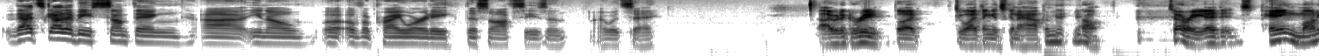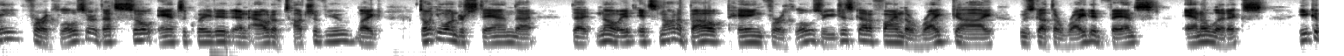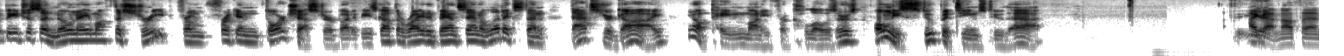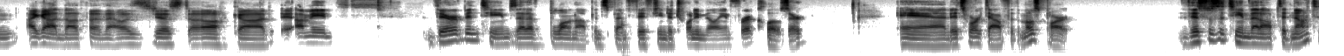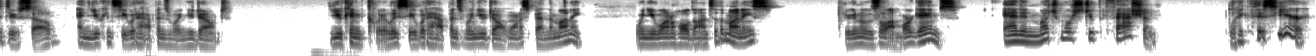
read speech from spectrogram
that's got to be something, uh, you know, of a priority this off season. I would say. I would agree, but do I think it's going to happen? No. Terry, it's paying money for a closer. That's so antiquated and out of touch of you. Like, don't you understand that? That no, it, it's not about paying for a closer. You just got to find the right guy who's got the right advanced analytics he could be just a no name off the street from freaking Dorchester. But if he's got the right advanced analytics, then that's your guy. You don't pay money for closers. Only stupid teams do that. I got nothing. I got nothing. That was just oh god. I mean, there have been teams that have blown up and spent 15 to 20 million for a closer and it's worked out for the most part. This was a team that opted not to do so, and you can see what happens when you don't you can clearly see what happens when you don't want to spend the money. When you want to hold on to the monies, you're going to lose a lot more games and in much more stupid fashion, like this year.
